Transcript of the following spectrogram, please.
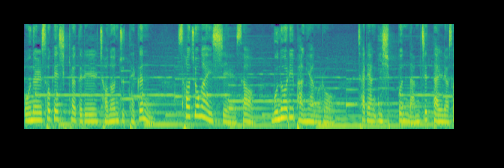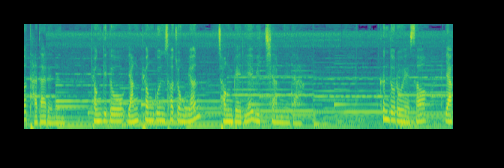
오늘 소개시켜드릴 전원주택은 서종 IC에서 문호리 방향으로 차량 20분 남짓 달려서 다다르는 경기도 양평군 서종면 정배리에 위치합니다. 큰 도로에서 약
